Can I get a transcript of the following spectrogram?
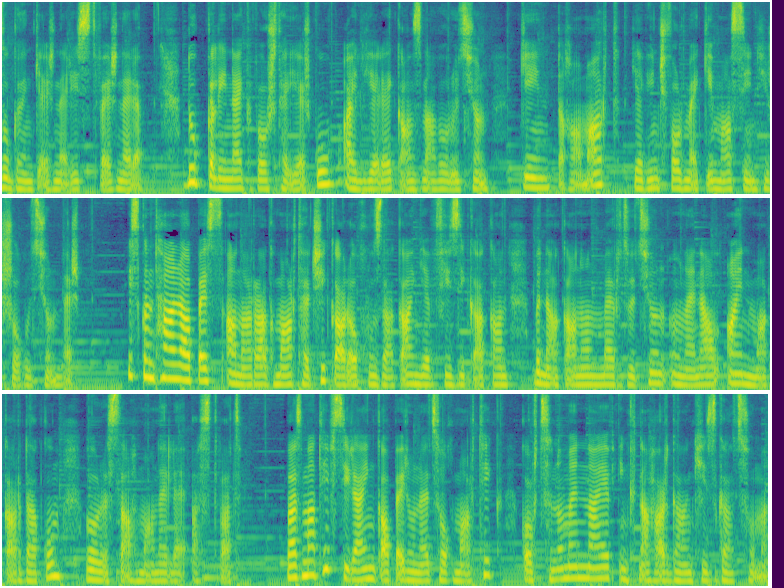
զուգընկերների ստվերները։ Դուք կլինեք ոչ թե երկու, այլ երեք անznավորություն՝ կին, տղամարդ եւ ինչ որ մեկի մասին հիշողություններ։ Իսկ ընդհանրապես անառակ մարդը չի կարող հուզական եւ ֆիզիկական բնականon մերձություն ունենալ այն մակարդակում, որը սահմանել է Աստված։ Բազմաթիվ սիրային կապեր ունեցող մարդիկ կորցնում են նաև ինքնահարգանքի զգացումը։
